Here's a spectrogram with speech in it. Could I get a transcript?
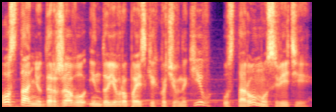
останню державу індоєвропейських кочівників у старому світі.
